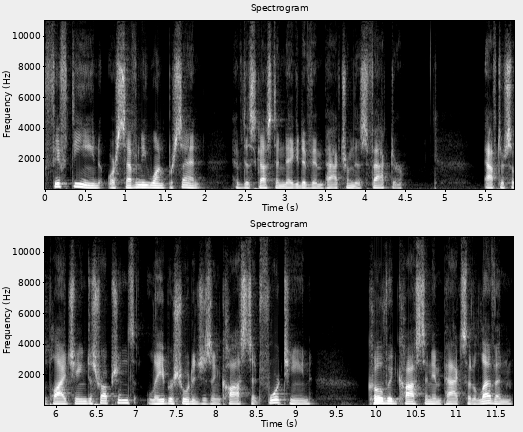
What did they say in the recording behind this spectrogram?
15 or 71% have discussed a negative impact from this factor. After supply chain disruptions, labor shortages and costs at 14, COVID costs and impacts at 11,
